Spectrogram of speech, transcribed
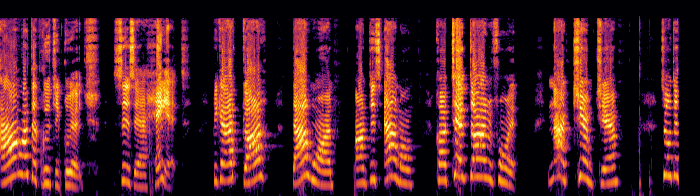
I don't like the glitchy glitch. Seriously, I hate it. Because I got that one on this album called 10 Diamond for it. Not Jim Jim. So the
